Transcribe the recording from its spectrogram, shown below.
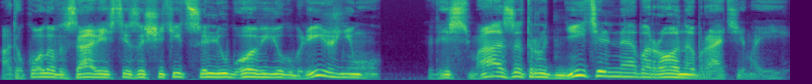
от уколов зависти защититься любовью к ближнему. Весьма затруднительная оборона, братья мои.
